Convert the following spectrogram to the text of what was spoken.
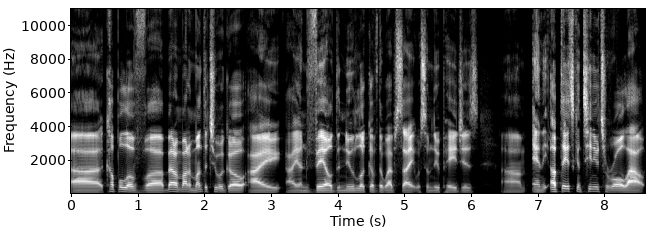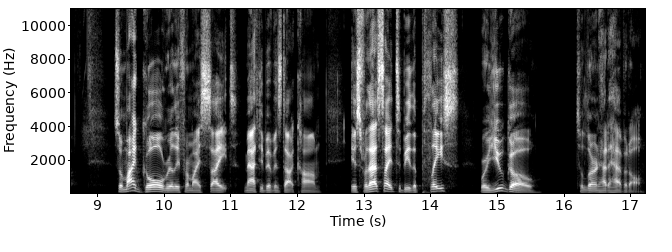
Uh, a couple of uh, about, about a month or two ago, I, I unveiled the new look of the website with some new pages, um, and the updates continue to roll out. So, my goal really for my site, MatthewBivens.com, is for that site to be the place where you go to learn how to have it all.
